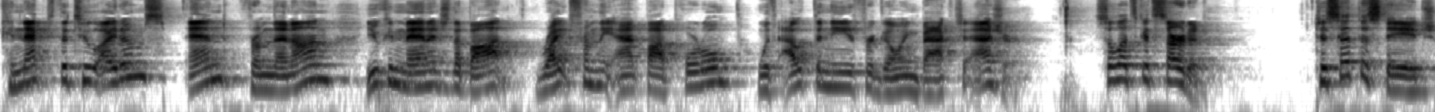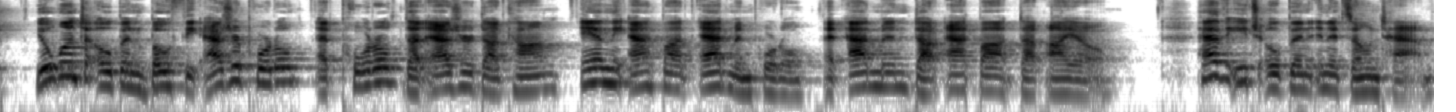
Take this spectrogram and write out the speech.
Connect the two items, and from then on, you can manage the bot right from the AtBot portal without the need for going back to Azure. So let's get started. To set the stage, you'll want to open both the Azure portal at portal.azure.com and the AtBot admin portal at admin.atbot.io. Have each open in its own tab.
